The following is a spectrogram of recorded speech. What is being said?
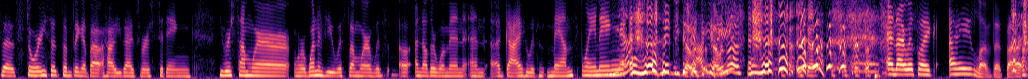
the story said something about how you guys were sitting you were somewhere or one of you was somewhere with uh, another woman and a guy who was mansplaining Yes. That was, that was us. yes. and i was like i love that that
